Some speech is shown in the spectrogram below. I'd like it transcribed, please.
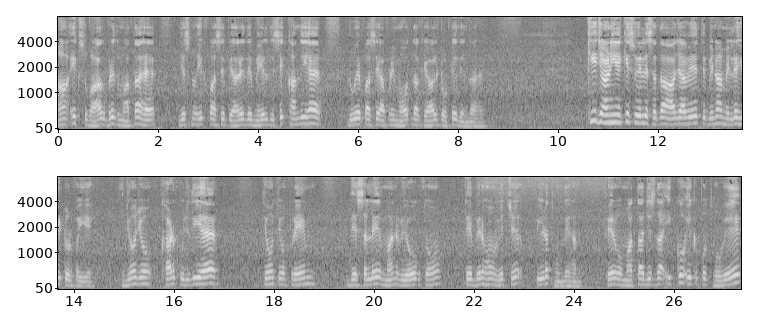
ਹਾਂ, ਇੱਕ ਸੁਭਾਗ ਬ੍ਰਿਧ ਮਾਤਾ ਹੈ ਜਿਸ ਨੂੰ ਇੱਕ ਪਾਸੇ ਪਿਆਰੇ ਦੇ ਮੇਲ ਦੀ ਸਿੱਖ ਖਾਂਦੀ ਹੈ ਦੂਏ ਪਾਸੇ ਆਪਣੀ ਮੌਤ ਦਾ ਖਿਆਲ ਟੋਟੇ ਦਿੰਦਾ ਹੈ। ਕੀ ਜਾਣੀਏ ਕਿਸ ਵੇਲੇ ਸਦਾ ਆ ਜਾਵੇ ਤੇ ਬਿਨਾ ਮਿਲੇ ਹੀ ਟੁਰ ਪਈਏ। ਜਿਉਂ-ਜਿਉਂ ਖੜ ਪੁੱਜਦੀ ਹੈ, ਤਿਉਂ-ਤਿਉਂ ਪ੍ਰੇਮ ਦੇ ਸੱਲੇ ਮਨ ਵਿਯੋਗ ਤੋਂ ਤੇ ਬਿਰਹੋਂ ਵਿੱਚ ਪੀੜਤ ਹੁੰਦੇ ਹਨ। ਫਿਰ ਉਹ ਮਾਤਾ ਜਿਸ ਦਾ ਇੱਕੋ ਇੱਕ ਪੁੱਤ ਹੋਵੇ,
